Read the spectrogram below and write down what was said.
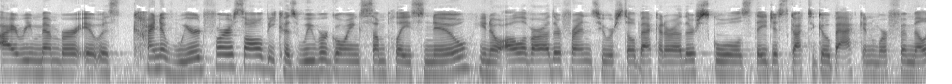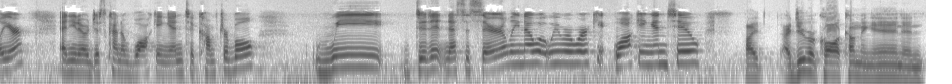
I remember it was kind of weird for us all because we were going someplace new. You know, all of our other friends who were still back at our other schools, they just got to go back and were familiar and, you know, just kind of walking into comfortable. We didn't necessarily know what we were working, walking into. I, I do recall coming in and,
